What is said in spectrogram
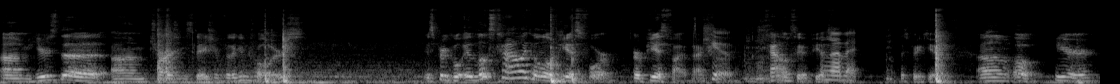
Um, here's the um, charging station for the controllers. It's pretty cool. It looks kind of like a little PS4 or PS5 actually. Cute. Kind of looks like a PS5. I love it. That's pretty cute. Um, oh, here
